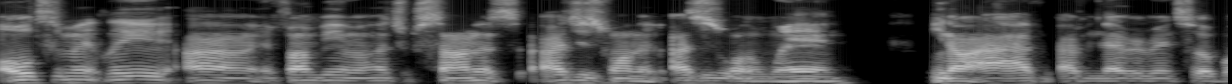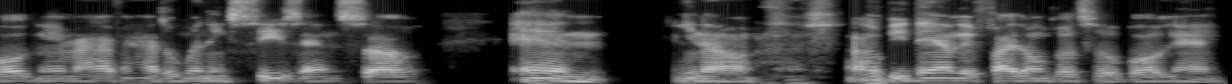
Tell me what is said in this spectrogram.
ultimately, uh, if I'm being 100 percent honest, I just want to. I just want to win. You know, I've I've never been to a bowl game. I haven't had a winning season. So, and you know, I'll be damned if I don't go to a bowl game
